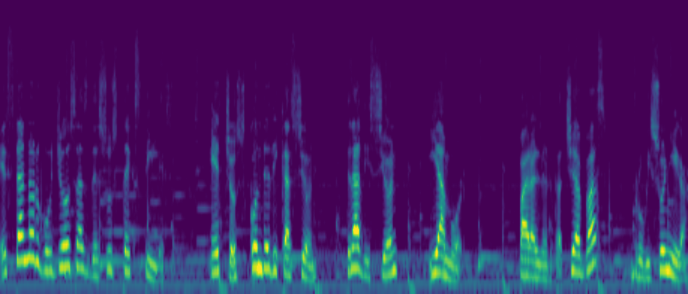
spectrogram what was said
están orgullosas de sus textiles, hechos con dedicación, tradición y amor. Para Alerta Chiapas, Rubí Zúñiga.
